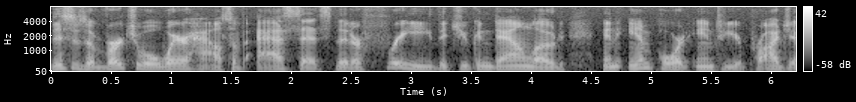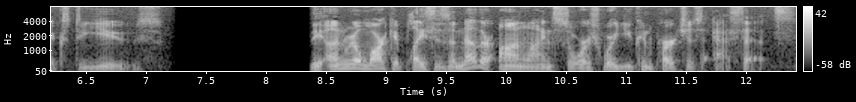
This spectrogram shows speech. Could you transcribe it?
This is a virtual warehouse of assets that are free that you can download and import into your projects to use. The Unreal Marketplace is another online source where you can purchase assets.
